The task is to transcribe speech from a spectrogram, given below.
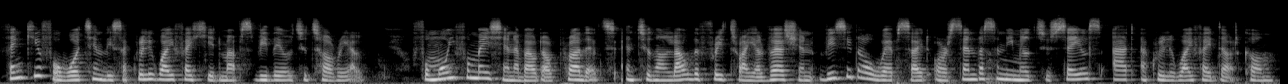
Thank you for watching this Acrylic Wi-Fi heatmaps video tutorial. For more information about our products and to download the free trial version, visit our website or send us an email to sales at acrylicwifi.com.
